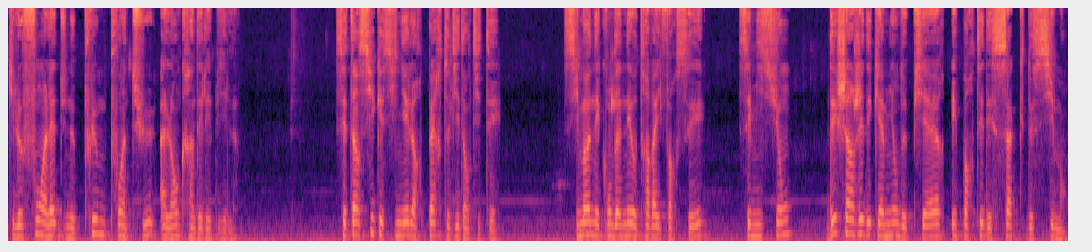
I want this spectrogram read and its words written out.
qui le font à l'aide d'une plume pointue à l'encre indélébile. C'est ainsi qu'est signée leur perte d'identité. Simone est condamnée au travail forcé. Ses missions décharger des camions de pierre et porter des sacs de ciment.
